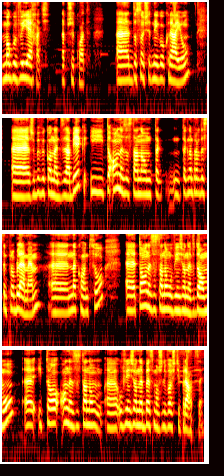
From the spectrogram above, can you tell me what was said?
mogły wyjechać na przykład do sąsiedniego kraju, żeby wykonać zabieg i to one zostaną tak, tak naprawdę z tym problemem e, na końcu. E, to one zostaną uwięzione w domu e, i to one zostaną e, uwięzione bez możliwości pracy.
